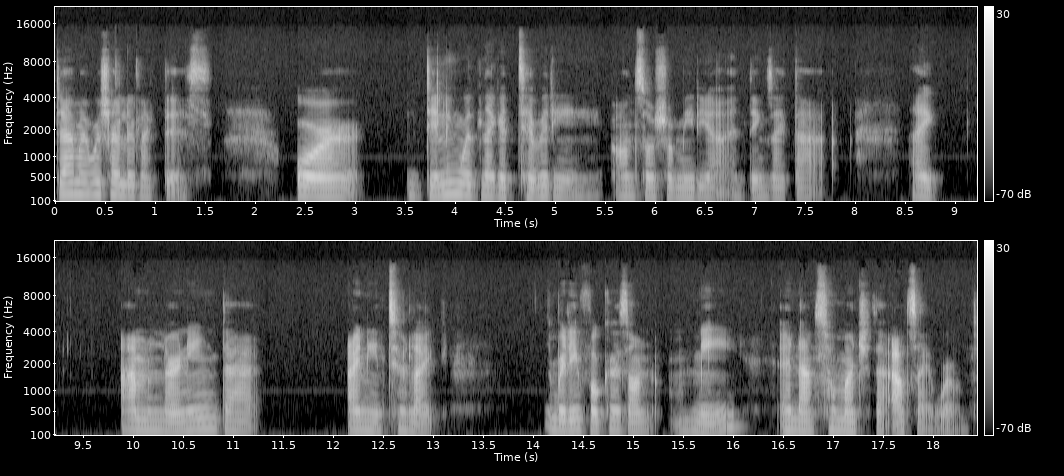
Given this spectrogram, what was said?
Damn, I wish I looked like this. Or dealing with negativity on social media and things like that. Like, I'm learning that I need to like really focus on me and not so much the outside world.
